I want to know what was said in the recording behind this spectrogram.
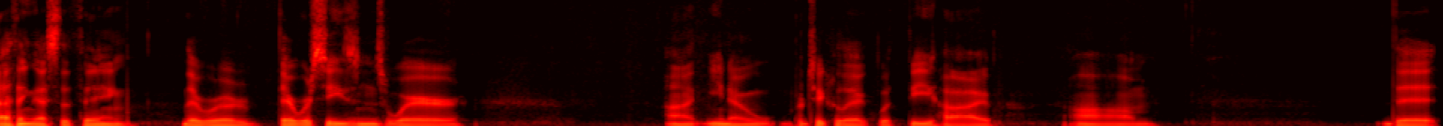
I think that's the thing. There were there were seasons where, uh, you know, particularly like with Beehive, um, that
